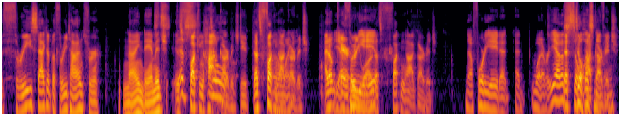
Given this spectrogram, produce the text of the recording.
three stacked up to three times for nine damage is That's fucking hot still- garbage dude that's fucking Oh hot my garbage I don't Yeah, care who you are 38. that's fucking hot garbage no 48 at at whatever. Yeah, that's, that's still, hot that's nothing. garbage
